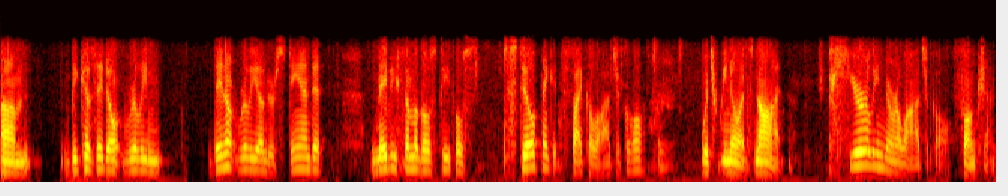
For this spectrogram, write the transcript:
um, because they don't really they don't really understand it. Maybe some of those people still think it's psychological, which we know it's not purely neurological function.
